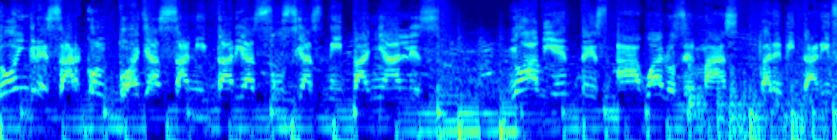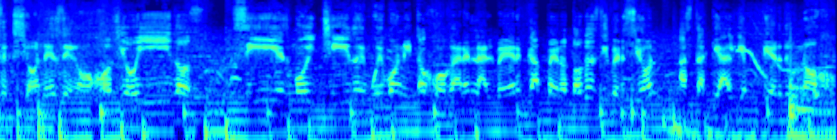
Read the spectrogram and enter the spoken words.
No ingresar con toallas sanitarias sucias ni pañales. No avientes agua a los demás para evitar infecciones de ojos y oídos. Sí, es muy chido y muy bonito jugar en la alberca, pero todo es diversión hasta que alguien pierde un ojo.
